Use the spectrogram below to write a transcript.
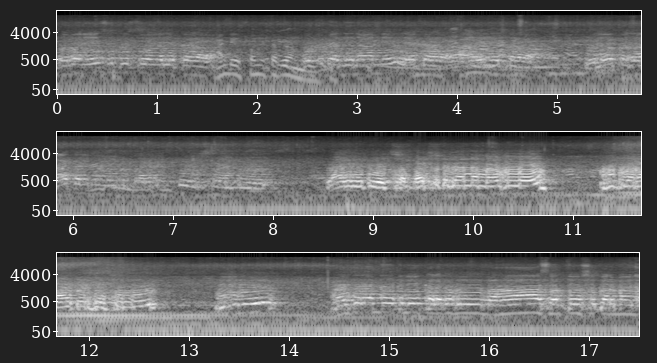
ప్రభు యేసుక్రీస్తు వారి యొక్క పుట్టుక దినాన్ని లేక ఆయన యొక్క లోక మీకు ప్రకటిస్తూ వచ్చాం పరిశుద్ధ మాటల్లో వీటిలో రాయబడి వచ్చింది ఇది ప్రజలందరికీ కలగదు. మహా సంతోషకరమైన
